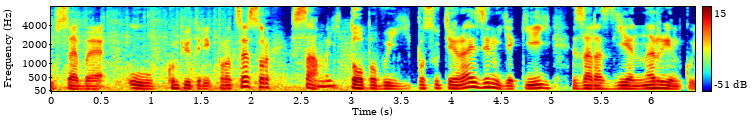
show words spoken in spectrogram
у себе у комп'ютері процесор самий топовий, по суті, Ryzen, який зараз є на ринку,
